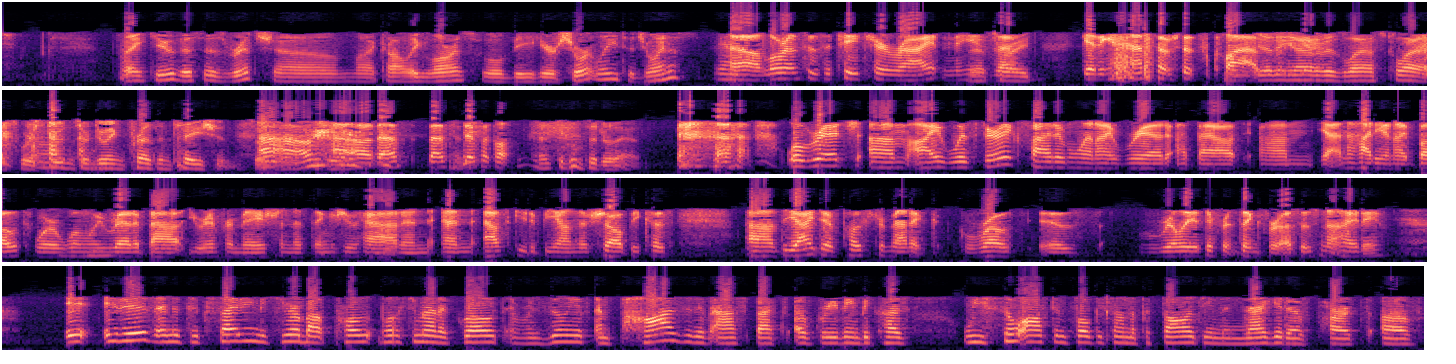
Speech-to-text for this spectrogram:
Thank you. This is Rich. Uh, my colleague Lawrence will be here shortly to join us. Yeah. Uh, Lawrence is a teacher, right? And he's That's right. Getting out of his class. Getting out of his last class, where students are doing presentations. So Uh-oh. oh, that's that's difficult. I have to consider that. well, Rich, um, I was very excited when I read about, um, yeah, and Heidi and I both were when we read about your information, the things you had, and and asked you to be on the show because uh, the idea of post-traumatic growth is really a different thing for us, isn't it, Heidi? It, it is, and it's exciting to hear about pro- post-traumatic growth and resilience and positive aspects of grieving because we so often focus on the pathology and the negative parts of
